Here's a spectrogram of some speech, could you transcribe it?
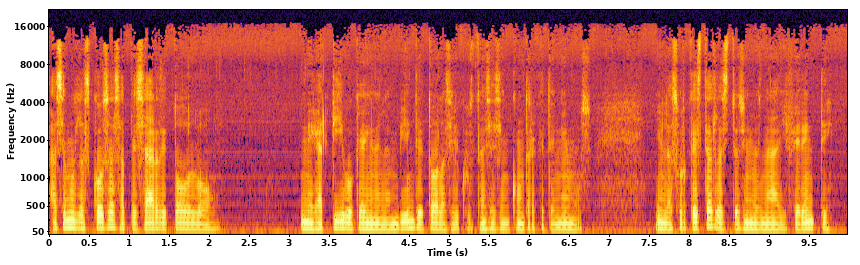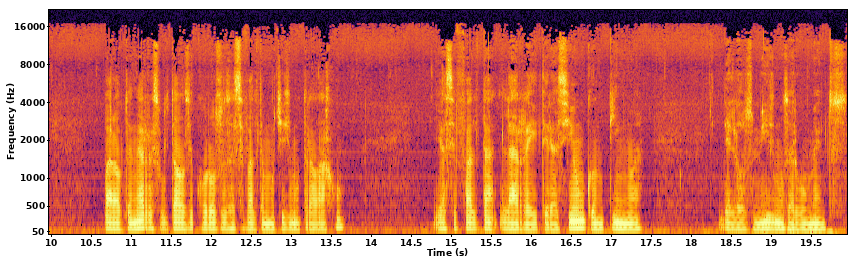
Hacemos las cosas a pesar de todo lo negativo que hay en el ambiente, de todas las circunstancias en contra que tenemos. Y en las orquestas la situación no es nada diferente. Para obtener resultados decorosos hace falta muchísimo trabajo y hace falta la reiteración continua de los mismos argumentos.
